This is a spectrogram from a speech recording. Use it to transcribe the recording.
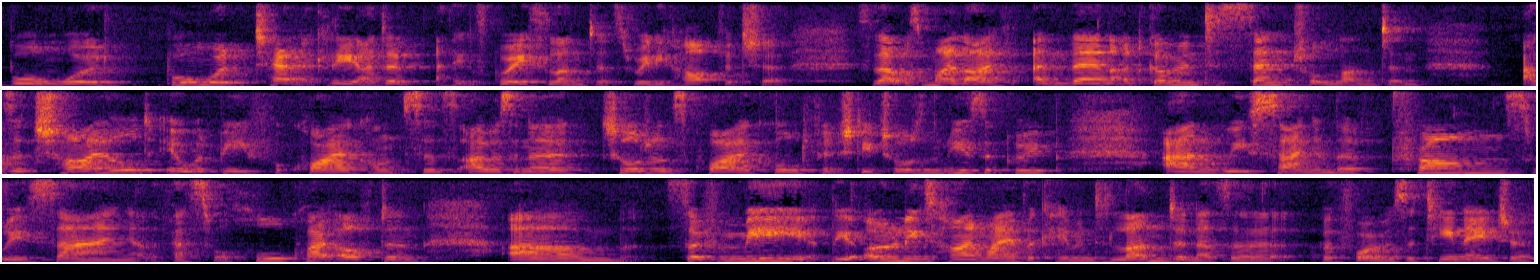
Borehamwood. Borehamwood, technically, I don't. I think it's Greater London. It's really Hertfordshire. So that was my life. And then I'd go into Central London, as a child, it would be for choir concerts. I was in a children's choir called Finchley Children's Music Group, and we sang in the proms, we sang at the festival hall quite often. Um, so for me, the only time I ever came into London as a before I was a teenager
